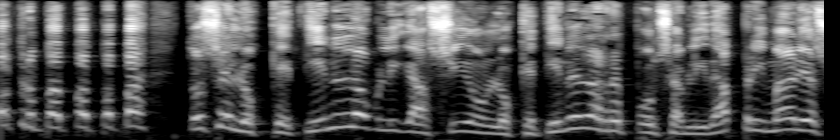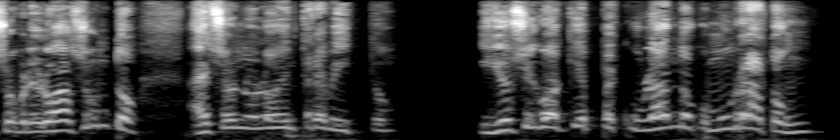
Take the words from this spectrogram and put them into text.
otro, papá, papá. Entonces, los que tienen la obligación, los que tienen la responsabilidad primaria sobre los asuntos, a eso no los entrevisto. Y yo sigo aquí especulando como un ratón.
